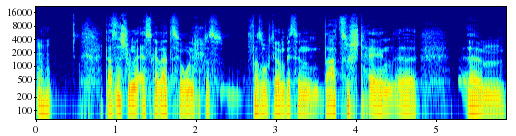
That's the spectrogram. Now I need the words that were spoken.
Mhm. Das ist schon eine Eskalation. Ich habe das versucht ja ein bisschen darzustellen. Äh, ähm,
